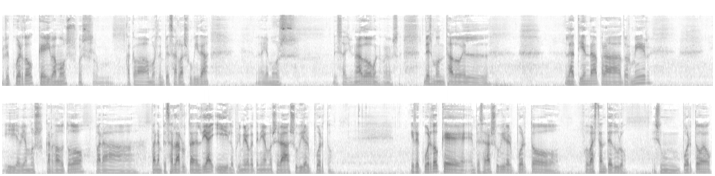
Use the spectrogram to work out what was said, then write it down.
recuerdo que íbamos, pues acabábamos de empezar la subida, habíamos desayunado, bueno, hemos desmontado el, la tienda para dormir y habíamos cargado todo para, para empezar la ruta del día y lo primero que teníamos era subir el puerto. Y recuerdo que empezar a subir el puerto fue bastante duro. Es un puerto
